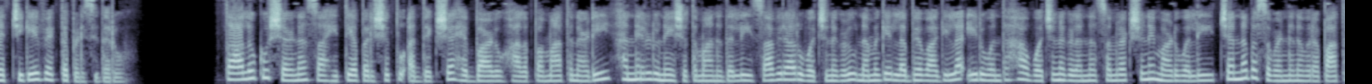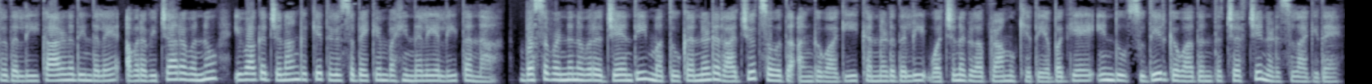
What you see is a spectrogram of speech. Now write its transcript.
ಮೆಚ್ಚುಗೆ ವ್ಯಕ್ತಪಡಿಸಿದರು. ತಾಲೂಕು ಶರಣ ಸಾಹಿತ್ಯ ಪರಿಷತ್ತು ಅಧ್ಯಕ್ಷ ಹೆಬ್ಬಾಳು ಹಾಲಪ್ಪ ಮಾತನಾಡಿ, ಹನ್ನೆರಡನೇ ಶತಮಾನದಲ್ಲಿ ಸಾವಿರಾರು ವಚನಗಳು ನಮಗೆ ಲಭ್ಯವಾಗಿಲ್ಲ. ಇರುವಂತಹ ವಚನಗಳನ್ನು ಸಂರಕ್ಷಣೆ ಮಾಡುವಲ್ಲಿ ಚನ್ನಬಸವಣ್ಣನವರ ಪಾತ್ರದಲ್ಲಿ ಕಾರಣದಿಂದಲೇ ಅವರ ವಿಚಾರವನ್ನು ಇವಾಗ ಜನಾಂಗಕ್ಕೆ ತಿಳಿಸಬೇಕೆಂಬ ಹಿನ್ನೆಲೆಯಲ್ಲಿ ತನ್ನ ಬಸವಣ್ಣನವರ ಜಯಂತಿ ಮತ್ತು ಕನ್ನಡ ರಾಜ್ಯೋತ್ಸವದ ಅಂಗವಾಗಿ ಕನ್ನಡದಲ್ಲಿ ವಚನಗಳ ಪ್ರಾಮುಖ್ಯತೆಯ ಬಗ್ಗೆ ಇಂದು ಸುದೀರ್ಘವಾದಂತ ಚರ್ಚೆ ನಡೆಸಲಾಗಿದೆ.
